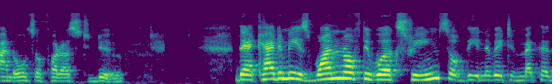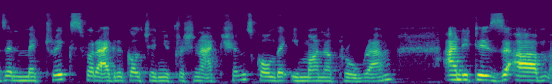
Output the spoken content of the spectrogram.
and also for us to do. The Academy is one of the work streams of the Innovative Methods and Metrics for Agriculture and Nutrition Actions called the IMMANA program. And it is, um,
